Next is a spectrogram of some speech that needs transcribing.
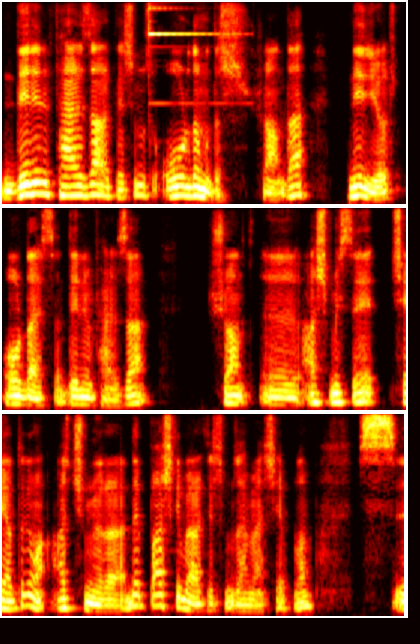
Derin Ferza arkadaşımız orada mıdır şu anda? Ne diyor? Oradaysa Derin Ferza. Şu an e, açmışsa şey yaptık ama açmıyor herhalde. Başka bir arkadaşımıza hemen şey yapalım. E,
